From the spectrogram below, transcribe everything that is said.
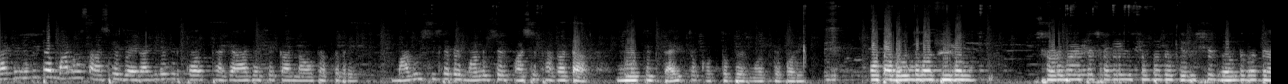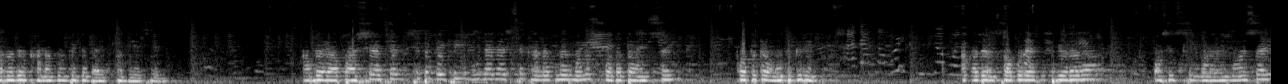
রাজনীতিটা মানুষ আসে যায়, রাজনীতির পথ থাকে, আজ আছে কার নাও থাকতে পারে। মানুষ হিসেবে মানুষের পাশে থাকাটা নৈতিক দায়িত্ব কর্তব্যের মধ্যে পড়ে। মমতা বন্দ্যোপাধ্যায় এবং সর্বভারতীয় সাধারণ সম্পাদক অভিষেক বন্দ্যোপাধ্যায় আমাদের খানাকুল থেকে দায়িত্ব দিয়েছেন। আপনারা পাশে আছেন, সেটা দেখেই বোঝা যাচ্ছে খানাকুলের মানুষ কতটা উৎসাহী, কতটা উদ্গ্রীব। আমাদের সকলের প্রিয় দাদা অসিত সিংহ রায় মহাশয়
